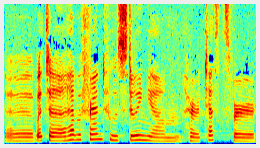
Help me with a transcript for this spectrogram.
Uh, but uh, I have a friend who's doing um, her tests for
